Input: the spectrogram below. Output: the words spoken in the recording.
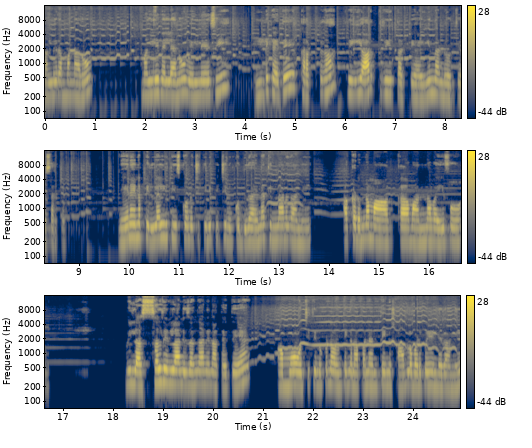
మళ్ళీ రమ్మన్నారు. మళ్ళీ వెళ్ళాను. వెళ్ళేసి ఇంటికైతే కరెక్ట్గా త్రీ ఆర్ త్రీ థర్టీ అయ్యిందండి వచ్చేసరికి. నేనైనా పిల్లల్ని తీసుకొని వచ్చి తినిపించి కొద్దిగా అయినా తిన్నాను కానీ అక్కడున్న మా అక్క మా అన్న వైఫ్ వీళ్ళు అస్సలు తినలా నిజంగానే నాకైతే. అమ్మో వచ్చి తినకుండా ఉంటే ఇంకా నా పని అంతే ఇంకా షాప్లో పడిపోయి ఉండేదాన్ని.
